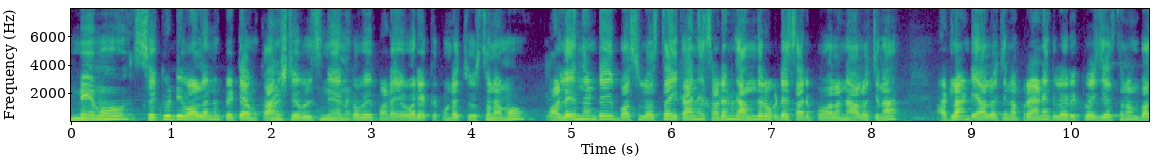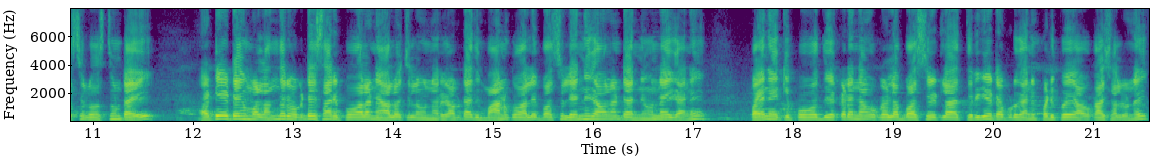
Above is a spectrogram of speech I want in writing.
మేము సెక్యూరిటీ వాళ్ళను పెట్టాము. కానిస్టేబుల్స్ని వెనక ఎవరు ఎక్కకుండా చూస్తున్నాము. వాళ్ళు ఏంటంటే బస్సులు వస్తాయి కానీ సడన్గా అందరూ ఒకటేసారి పోవాలనే ఆలోచన. అట్లాంటి ఆలోచన ప్రయాణికులు రిక్వెస్ట్ చేస్తున్నాం. బస్సులు వస్తుంటాయి. అట్ ఏ టైం వాళ్ళందరూ ఒకటేసారి పోవాలనే ఆలోచనలో ఉన్నారు కాబట్టి అది మానుకోవాలి. బస్సులు ఎన్ని కావాలంటే అన్ని ఉన్నాయి కానీ పైన ఎక్కి పోవద్దు. ఎక్కడైనా ఒకవేళ బస్సు ఇట్లా తిరిగేటప్పుడు కానీ పడిపోయే అవకాశాలు ఉన్నాయి.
